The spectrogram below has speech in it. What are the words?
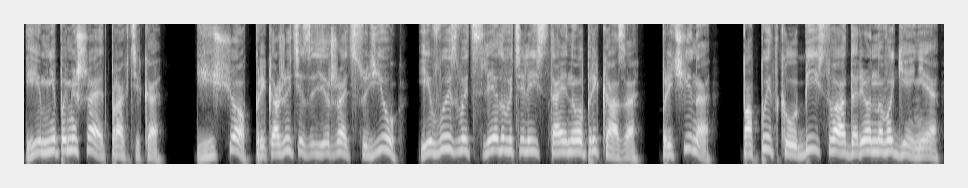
Им не помешает практика. Еще прикажите задержать судью и вызвать следователей из тайного приказа. Причина — попытка убийства одаренного гения.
